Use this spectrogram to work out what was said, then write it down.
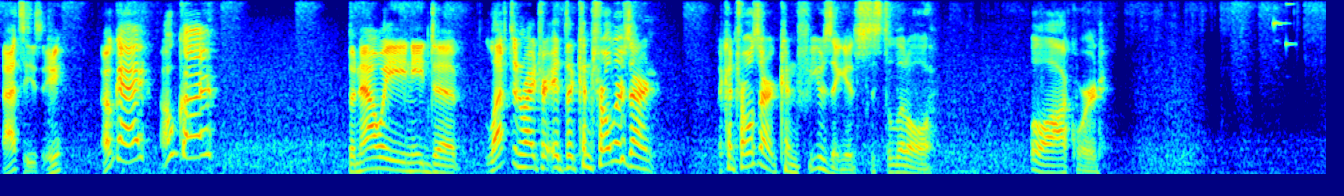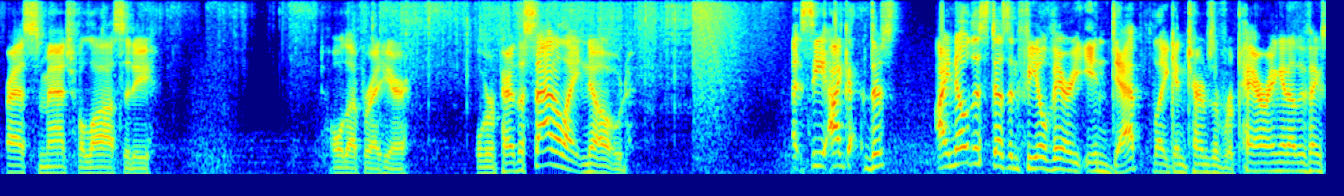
That's easy. Okay, okay. So now we need to... Left and right... The controllers aren't... The controls aren't confusing. It's just a little... A little awkward. Press match velocity. Hold up right here. We'll repair the satellite node. See, I got, there's I know this doesn't feel very in-depth, like in terms of repairing and other things,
